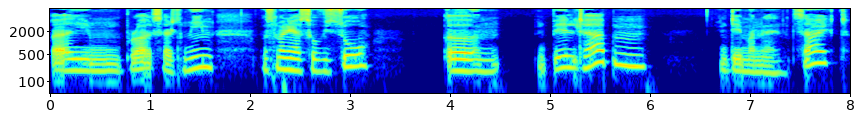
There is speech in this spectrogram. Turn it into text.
beim Brawl Stars Meme muss man ja sowieso ähm, ein Bild haben, in dem man zeigt.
